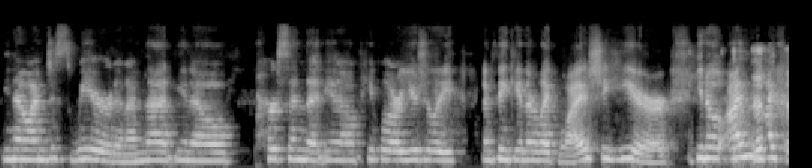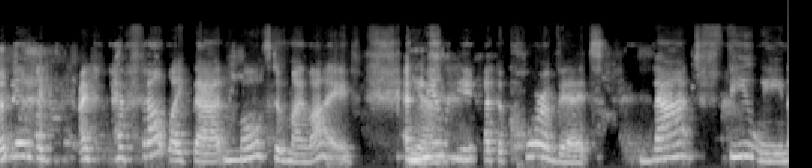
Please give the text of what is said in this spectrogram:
you know, I'm just weird, and I'm not, you know person that you know people are usually i'm thinking they're like why is she here? You know i'm i feel like i have felt like that most of my life. And yeah. really at the core of it that feeling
